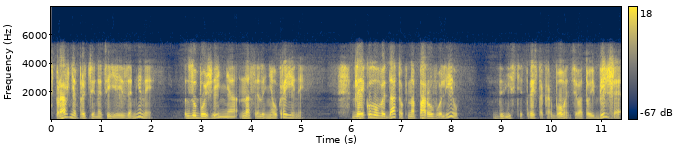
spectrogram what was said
Справжня причина цієї заміни зубожіння населення України, для якого видаток на пару волів 200-300 карбованців, а то й більше,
